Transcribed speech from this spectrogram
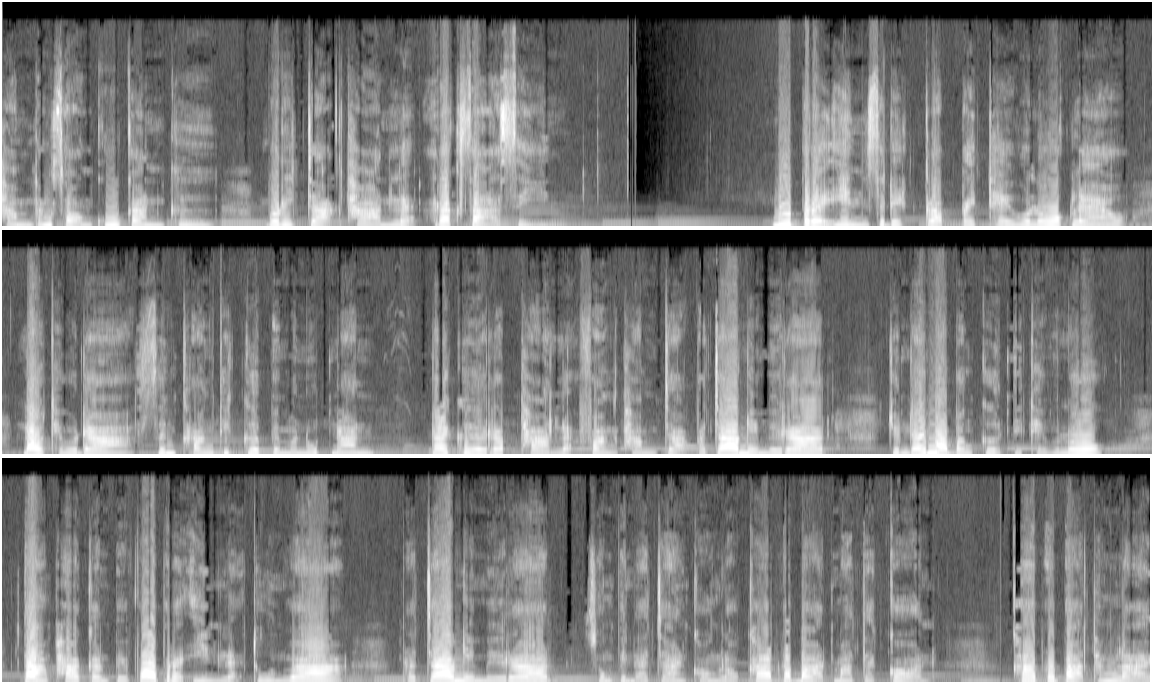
ธรรมทั้งสองคู่กันคือ บริจาคทานและรักษาศีล เมื่อพระอินทร์เสด็จกลับไปเทวโลกแล้วเหล่าเทวดาซึ่งครั้งที่เกิดเป็นมนุษย์นั้น ได้เคยรับทานและฟังธรรมจากพระเจ้าเนมิราช จนได้มาบังเกิดในเทวโลก ต่างพากันไปเฝ้าพระอินทร์และทูลว่า พระเจ้าเนมิราชทรงเป็นอาจารย์ของเหล่าข้าพระบาทมาแต่ก่อน ข้าพระบาททั้งหลาย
